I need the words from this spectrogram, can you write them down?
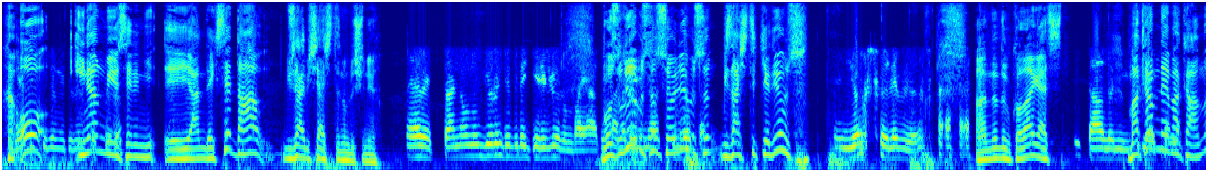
Ha, kişiyle. o Müdürüm, müdürüm inanmıyor senin e, Yandex'e daha güzel bir şey açtığını düşünüyor. Evet ben onu görünce bile geriliyorum bayağı. Bir Bozuluyor musun? Söylüyor musun? Biz açtık ya diyor musun? E, Yok söylemiyorum. Anladım. Kolay gelsin. Sağ olun. Makam ne makamı?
